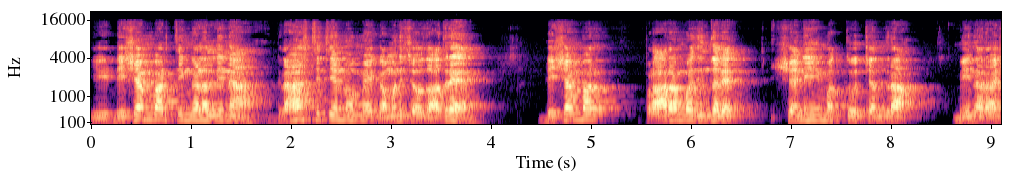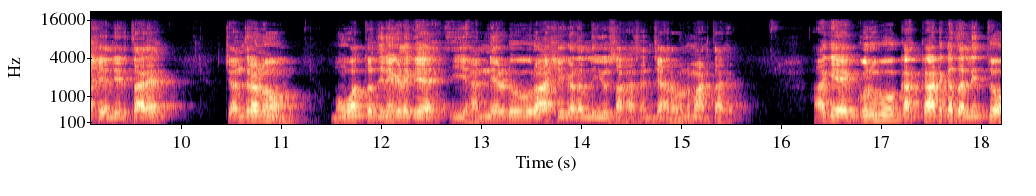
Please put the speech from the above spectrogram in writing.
ಈ ಡಿಸೆಂಬರ್ ತಿಂಗಳಲ್ಲಿನ ಗ್ರಹ ಸ್ಥಿತಿಯನ್ನೊಮ್ಮೆ ಗಮನಿಸೋದಾದರೆ, ಡಿಸೆಂಬರ್ ಪ್ರಾರಂಭದಿಂದಲೇ ಶನಿ ಮತ್ತು ಚಂದ್ರ ಮೀನರಾಶಿಯಲ್ಲಿರ್ತಾರೆ ಚಂದ್ರನು ಮೂವತ್ತು ದಿನಗಳಿಗೆ ಈ ಹನ್ನೆರಡು ರಾಶಿಗಳಲ್ಲಿಯೂ ಸಹ ಸಂಚಾರವನ್ನು ಮಾಡ್ತಾರೆ. ಹಾಗೆ ಗುರುವು ಕರ್ಕಾಟಕದಲ್ಲಿದ್ದು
